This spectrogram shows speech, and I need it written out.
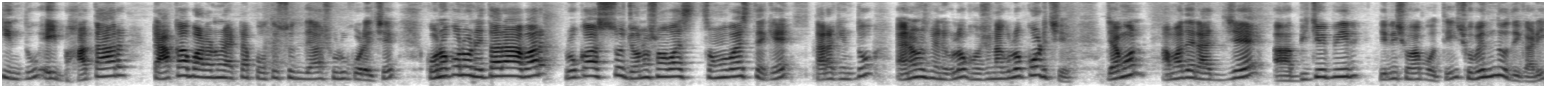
কিন্তু এই ভাতার টাকা বাড়ানোর একটা প্রতিশ্রুতি দেওয়া শুরু করেছে। কোনো কোনো নেতারা আবার প্রকাশ্য জনসমাবেশ, সমাবেশ থেকে তারা কিন্তু অ্যানাউন্সমেন্টগুলো, ঘোষণাগুলো করছে। যেমন আমাদের রাজ্যে বিজেপির যিনি সভাপতি শুভেন্দু অধিকারী,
